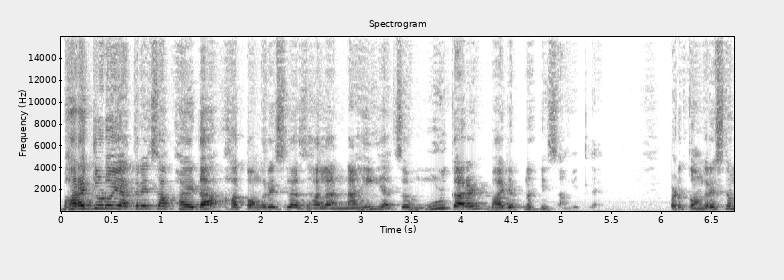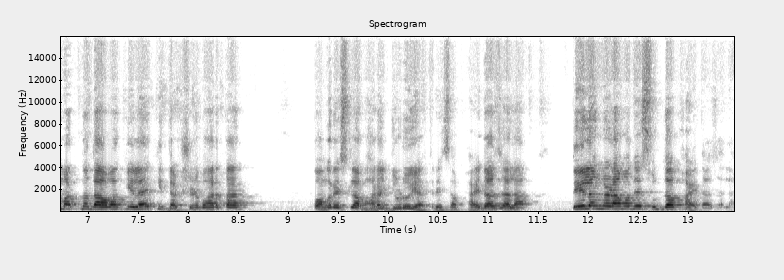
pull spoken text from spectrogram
भारत जोडो यात्रेचा फायदा हा काँग्रेसला झाला नाही याचं मूळ कारण भाजपनं हे सांगितलंय. पण काँग्रेसनं मात्र दावा केलाय की दक्षिण भारतात काँग्रेसला भारत जोडो यात्रेचा फायदा झाला तेलंगणामध्ये सुद्धा फायदा झाला.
